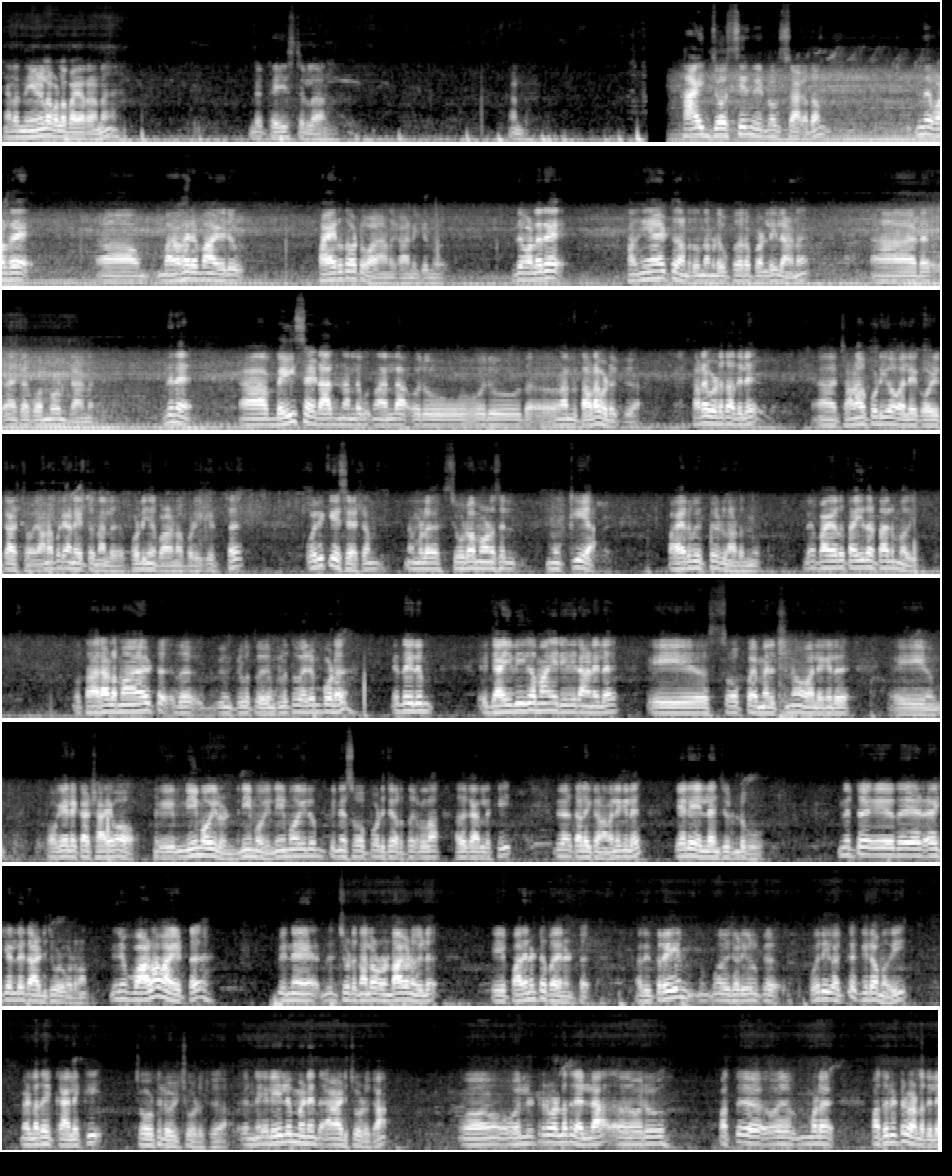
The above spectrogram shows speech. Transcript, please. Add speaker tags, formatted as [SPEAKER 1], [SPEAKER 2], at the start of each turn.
[SPEAKER 1] നല്ല നീളമുള്ള പയറാണ്. എന്റെ ടേസ്റ്റ് ഉള്ളതാണ്. കണ്ടോ? ഹായ് ജോസിൻ വീട്ടിലോട്ട് സ്വാഗതം. ഇന്ന് വളരെ മനോഹരമായൊരു പയറുതോട്ടമാണ് കാണിക്കുന്നത്. ഇത് വളരെ ഭംഗിയായിട്ട് നടത്തുന്നത് നമ്മുടെ ഉപ്പുതറ പള്ളിയിലാണ് കോമ്പൗണ്ടിലാണ് ഇതിന് ബേസായിട്ട് ആദ്യം നല്ല നല്ല ഒരു ഒരു നല്ല തടവെടുക്കുക. തടവെടുത്ത് അതിൽ ചാണകപ്പൊടിയോ അല്ലെങ്കിൽ കോഴിക്കാഷ്ടോ ചാണകപ്പൊടിയാണ് ഏറ്റവും നല്ലത് പൊടിഞ്ഞ ചാണകപ്പൊടി ഇട്ട് ഒരുക്കിയ ശേഷം നമ്മൾ സ്യൂഡോമോണസിൽ മുക്കിയ പയർ വിത്തുകൾ നടന്നു. അല്ലെങ്കിൽ പയർ തൈ തട്ടാലും മതി. ധാരാളമായിട്ട് ഇത് കിളുത്ത് വരും. കിളുത്ത് വരുമ്പോൾ എന്തെങ്കിലും ജൈവികമായ രീതിയിലാണെങ്കിൽ ഈ സോപ്പ് എമൽഷനോ അല്ലെങ്കിൽ ഈ പുകയില കഷായമോ ഈ നീമോയിലുണ്ട് നീമോയിൽ നീമോയിലും പിന്നെ സോപ്പ് പൊടി ചേർത്തുള്ള അത് കലക്കി ഇത് തളിക്കണം. അല്ലെങ്കിൽ ഇലയെല്ലാം ചുരുണ്ട് പോകും. എന്നിട്ട് ഇടയ്ക്കെല്ലാം ഇത് അടിച്ചു കൊടുക്കണം. ഇതിന് വളമായിട്ട് പിന്നെ ചൂട് നല്ലോണം ഉണ്ടാകണമെങ്കിൽ ഈ പതിനെട്ട് പതിനെട്ട് അത് ഇത്രയും ചെടികൾക്ക് ഒരു ഒറ്റ കിലോ മതി. വെള്ളത്തിൽ കലക്കി ചോട്ടിൽ ഒഴിച്ചു കൊടുക്കുക. ഇലയിലും വേണേൽ അടിച്ചു കൊടുക്കാം. ഒരു ലിറ്റർ വെള്ളത്തിലല്ല ഒരു പത്ത് നമ്മൾ പത്ത് ലിറ്റർ വെള്ളത്തിൽ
